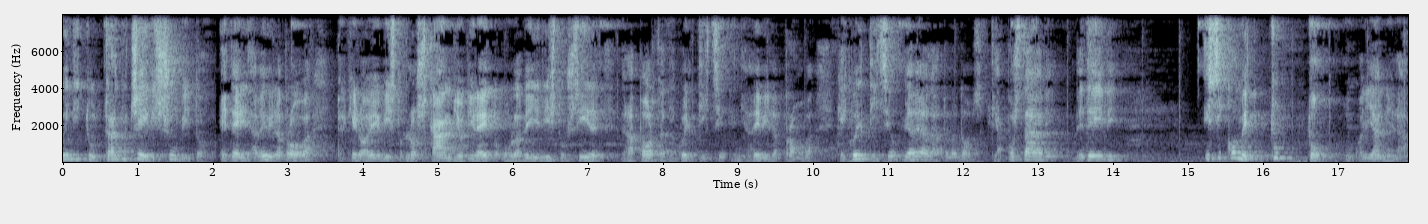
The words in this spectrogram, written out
quindi tu traducevi subito ed avevi la prova, perché lo avevi visto lo scambio diretto o l'avevi visto uscire dalla porta di quel tizio, quindi avevi la prova che quel tizio gli aveva dato la dose. Ti appostavi, vedevi e siccome tutto in quegli anni là,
